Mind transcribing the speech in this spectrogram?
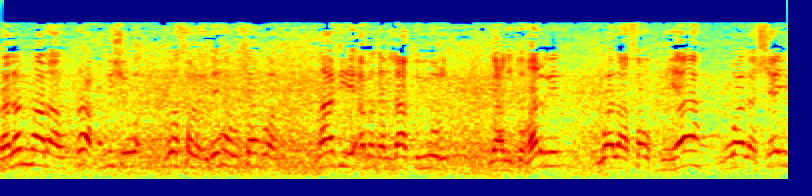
فلما رأوا راحوا مشوا وصلوا إليها وشافوا ما في أبدا لا طيور يعني تغرد ولا صوت مياه ولا شيء.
